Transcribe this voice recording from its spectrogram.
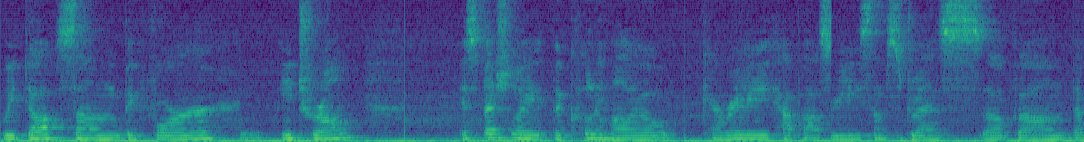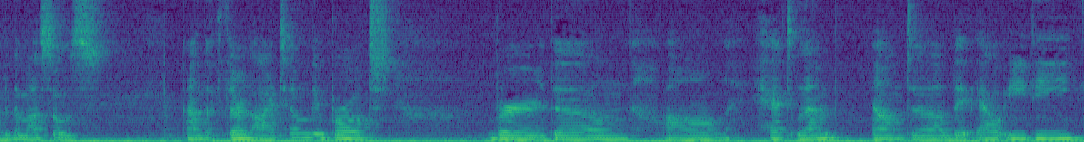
We dabbed some before each run, especially the cooling oil can really help us release some stress of, um, the muscles. And the third item we brought were the um, um, headlamp and uh, the LED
